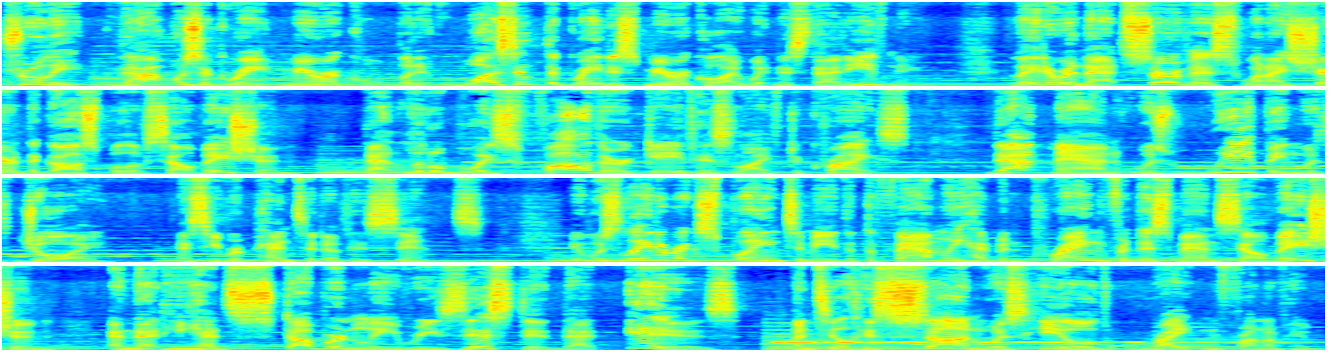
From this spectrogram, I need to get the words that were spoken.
Truly, that was a great miracle, but it wasn't the greatest miracle I witnessed that evening. Later in that service, when I shared the gospel of salvation, that little boy's father gave his life to Christ. That man was weeping with joy as he repented of his sins. It was later explained to me that the family had been praying for this man's salvation and that he had stubbornly resisted that is until his son was healed right in front of him.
